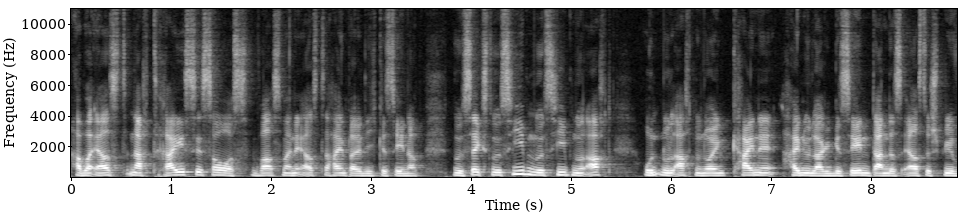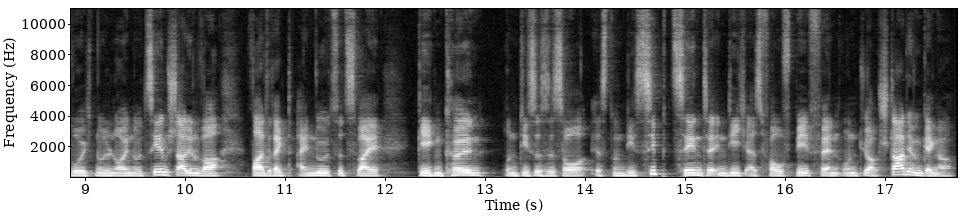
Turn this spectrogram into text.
Aber erst nach drei Saisons war es meine erste Heimplatte, die ich gesehen habe. 06, 07, 07, 08 und 08, 09 keine Heimniederlage gesehen. Dann das erste Spiel, wo ich 09, 010 im Stadion war, war direkt ein 0 zu 2 gegen Köln und diese Saison ist nun die 17., in die ich als VfB-Fan und ja, Stadiongänger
